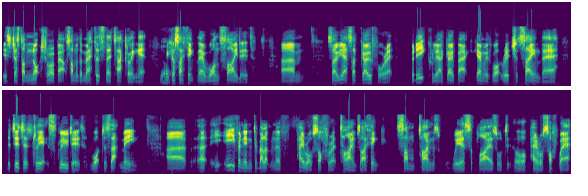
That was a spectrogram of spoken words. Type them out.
It's just I'm not sure about some of the methods they're tackling it yeah. because I think they're one sided. Um, so, yes, I'd go for it. But equally, I'd go back again with what Richard's saying there the digitally excluded, what does that mean? Uh, uh, even in development of payroll software at times, I think sometimes we as suppliers or, or payroll software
